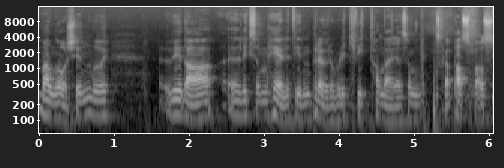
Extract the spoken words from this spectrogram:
Mange år siden. Hvor vi da eh, liksom hele tiden prøver å bli kvitt han der som skal passe på oss.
